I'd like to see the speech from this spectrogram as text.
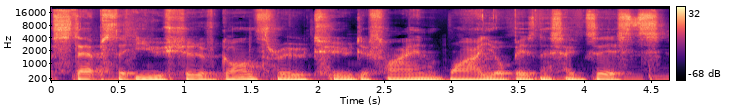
steps that you should have gone through to define why your business exists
